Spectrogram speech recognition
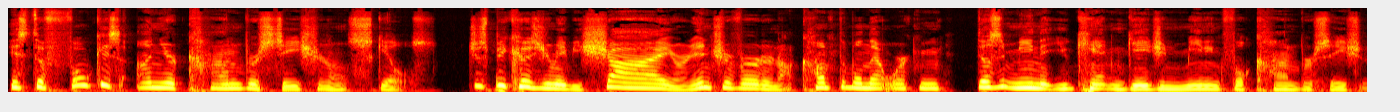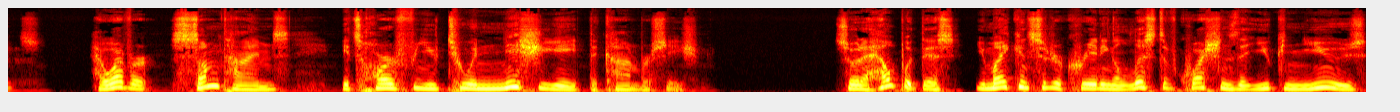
is to focus on your conversational skills. Just because you're maybe shy or an introvert or not comfortable networking doesn't mean that you can't engage in meaningful conversations. However, sometimes it's hard for you to initiate the conversation. So, to help with this, you might consider creating a list of questions that you can use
